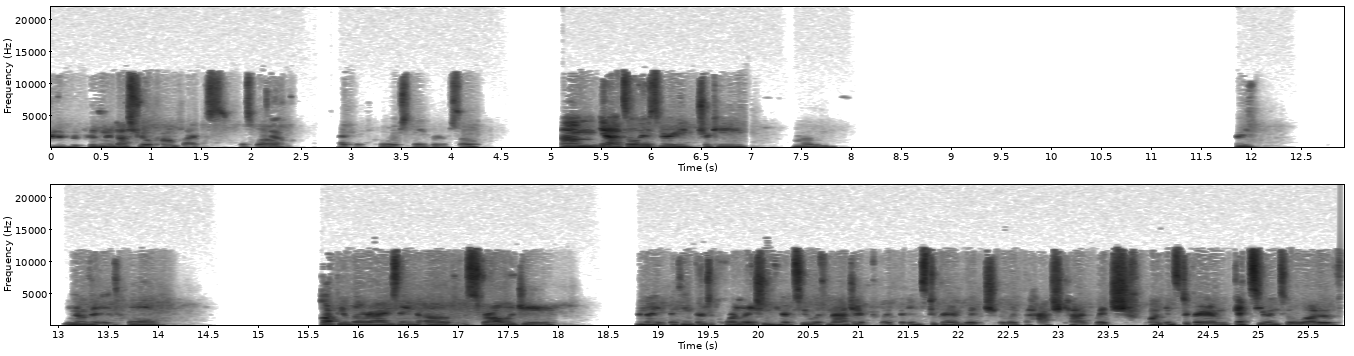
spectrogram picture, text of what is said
kind of the prison industrial complex as well. Yeah. Type of coerced labor. So um, yeah, it's always very tricky. Um, you know, the whole popularizing of astrology, and I, I, think there's a correlation here too with magic, like the Instagram witch or like the hashtag witch on Instagram gets you into a lot of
